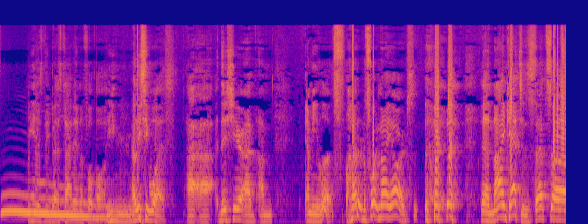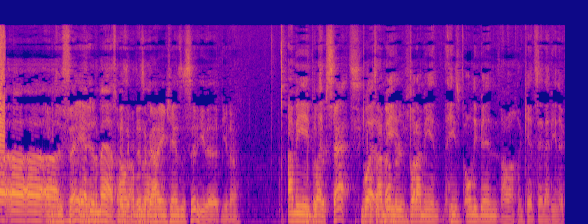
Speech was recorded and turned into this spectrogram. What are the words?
He is the best tight end in football. He, at least he was. I, I, this year, I, I'm. I mean, look, 149 yards, yeah, nine catches. That's uh, uh, uh, I'm just saying. Yeah, do the math. There's, a, there's a guy in Kansas City that you know I mean, he puts but up stats. He but puts up I mean, numbers. but I mean, he's only been. Oh, I can't say that either.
